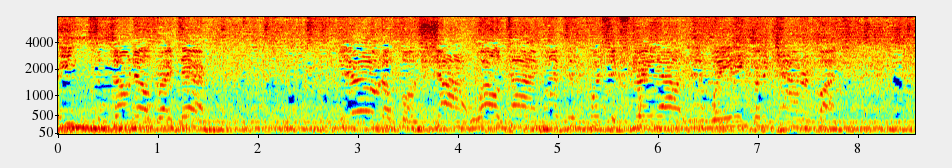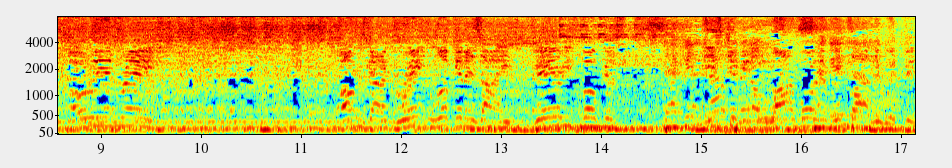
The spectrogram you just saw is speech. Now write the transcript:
eating some toenails right there. Beautiful shot, well timed, lifted, pushed it straight out, and then waiting for the counter punch. Totally in range. Bum's got a great look in his eye. Very focused. And he's kicking a lot more than we thought he would be.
